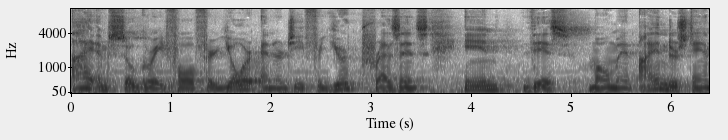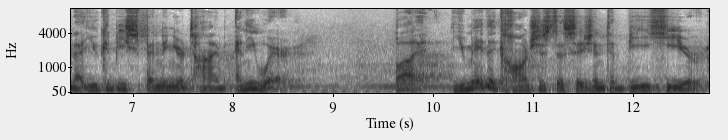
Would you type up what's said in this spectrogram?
I am so grateful for your energy, for your presence in this moment. I understand that you could be spending your time anywhere but you made the conscious decision to be here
